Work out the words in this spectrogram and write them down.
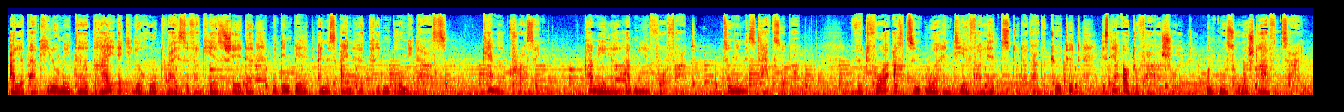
Alle paar Kilometer dreieckige rot-weiße Verkehrsschilder mit dem Bild eines einhöckrigen Dromedars. Camel Crossing. Kamele haben hier Vorfahrt, zumindest tagsüber. Wird vor 18 Uhr ein Tier verletzt oder gar getötet, ist der Autofahrer schuld und muss hohe Strafen zahlen.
